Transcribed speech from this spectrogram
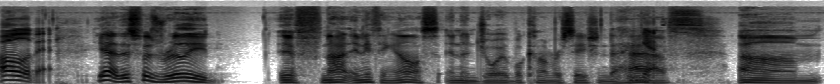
all of it. Yeah, this was really, if not anything else, an enjoyable conversation to have. Yes. Um,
